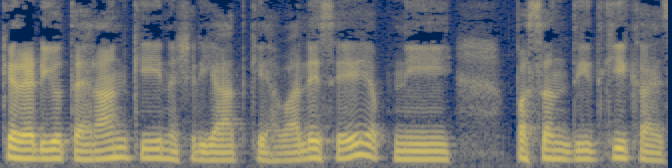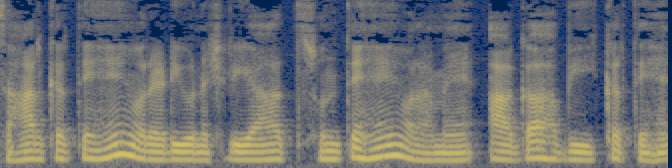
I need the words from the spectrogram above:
کہ ریڈیو تہران کی نشریات کے حوالے سے اپنی پسندیدگی کا اظہار کرتے ہیں اور ریڈیو نشریات سنتے ہیں اور ہمیں آگاہ بھی کرتے ہیں۔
